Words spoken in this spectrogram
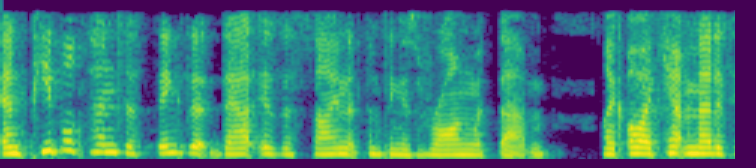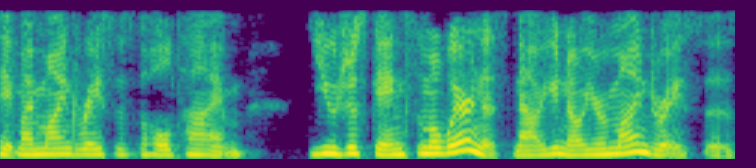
And people tend to think that that is a sign that something is wrong with them like, oh, I can't meditate. My mind races the whole time. You just gain some awareness. Now you know your mind races.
